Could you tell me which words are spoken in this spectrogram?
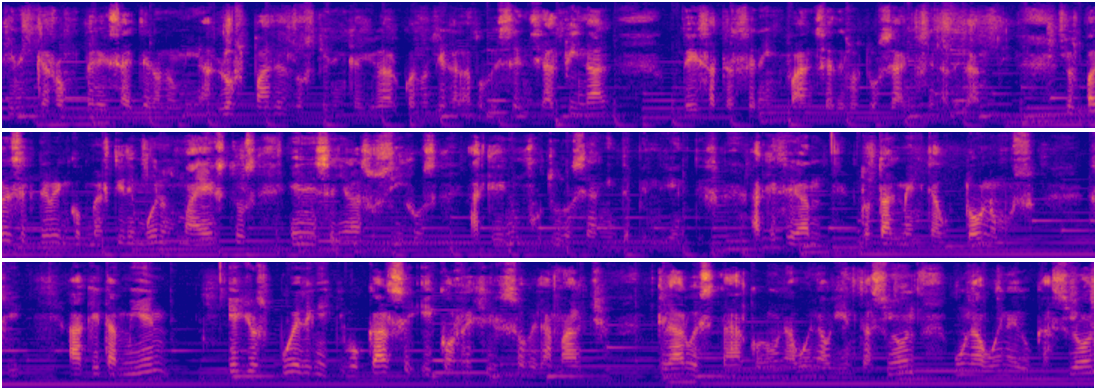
tienen que romper esa heteronomía. Los padres los tienen que ayudar cuando llega la adolescencia, al final de esa tercera infancia de los 12 años en adelante. Los padres se deben convertir en buenos maestros en enseñar a sus hijos a que en un futuro sean independientes, a que sean totalmente autónomos, a que también ellos pueden equivocarse y corregir sobre la marcha claro está, con una buena orientación, una buena educación,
